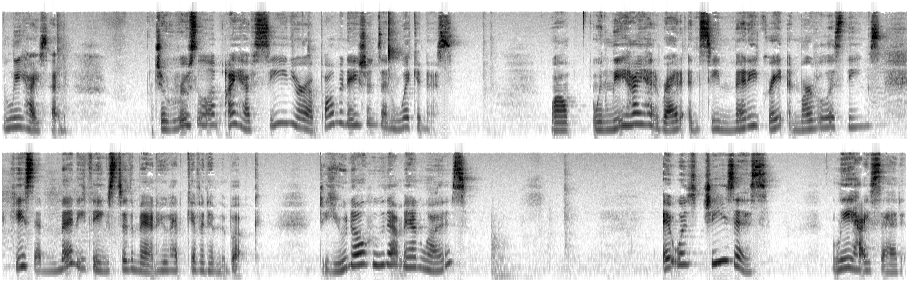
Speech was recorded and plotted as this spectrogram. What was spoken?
Lehi said, Jerusalem, I have seen your abominations and wickedness. Well, when Lehi had read and seen many great and marvelous things, he said many things to the man who had given him the book. Do you know who that man was? It was Jesus. Lehi said,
